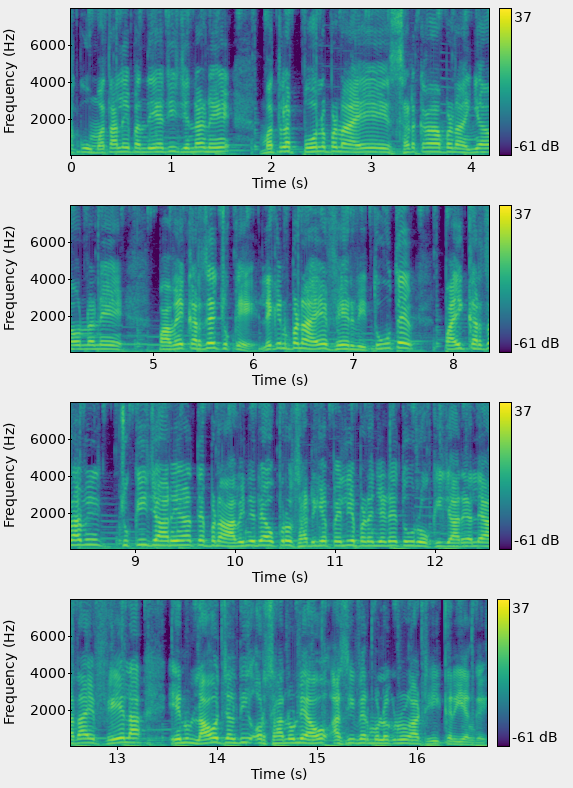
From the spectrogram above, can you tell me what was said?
ਹਕੂਮਤ ਵਾਲੇ ਬੰਦੇ ਆ ਜੀ ਜਿਨ੍ਹਾਂ ਨੇ ਮਤਲਬ ਪੁਲ ਬਣਾਏ ਸੜਕਾਂ ਬਣਾਈਆਂ ਉਹਨਾਂ ਨੇ ਭਾਵੇਂ ਕਰਜ਼ੇ ਚੁੱਕੇ ਲੇਕਿਨ ਬਣਾਏ ਫੇਰ ਵੀ। ਤੂੰ ਤੇ ਭਾਈ ਕਰਜ਼ਾ ਵੀ ਚੁੱਕੀ ਜਾ ਰਿਹਾ ਤੇ ਬਣਾ ਵੀ ਨਹੀਂ ਰਿਹਾ। ਉੱਪਰੋਂ ਸਾਡੀਆਂ ਪਹਿਲੀਆਂ ਬਣੇ ਜਿਹੜੇ ਤੂੰ ਰੋਕੀ ਜਾ ਰਿਹਾ, ਲਿਆਦਾ, ਇਹ ਫੇਲ ਆ। ਇਹਨੂੰ ਲਾਓ ਜਲਦੀ ਔਰ ਸਾਨੂੰ ਲਿਆਓ, ਅਸੀਂ ਫਿਰ ਮੁਲਕ ਨੂੰ ਆ ਠੀਕ ਕਰੀਆਂਗੇ।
